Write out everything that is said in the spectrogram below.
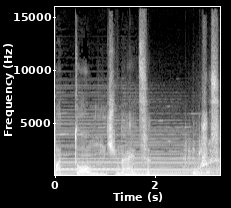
потом начинается ужас.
